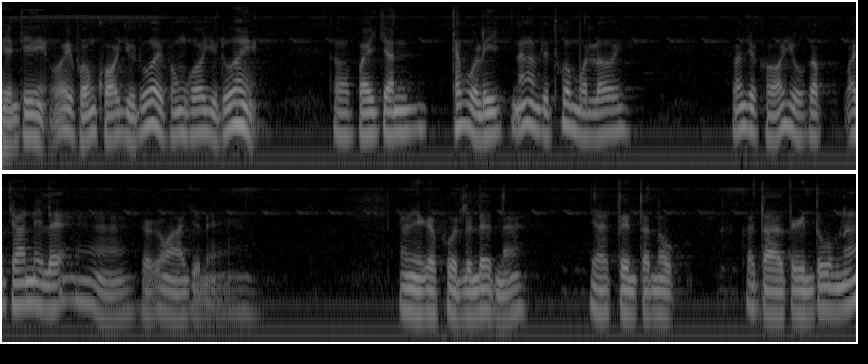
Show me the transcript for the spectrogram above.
เห็นที่นี่โอ้ยผมขออยู่ด้วย ผมขออยู่ด้วย ต่อไปจันทบุรีน้ำจะท่วมหมดเลยผมจะขออยู่กับอาจารย์นี่แหละก็มาจะเนี่ยอันนี้ก็พูดเล่นๆนะอย่าตื่นตระหนก ก็ตายตื่นตูมนะ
